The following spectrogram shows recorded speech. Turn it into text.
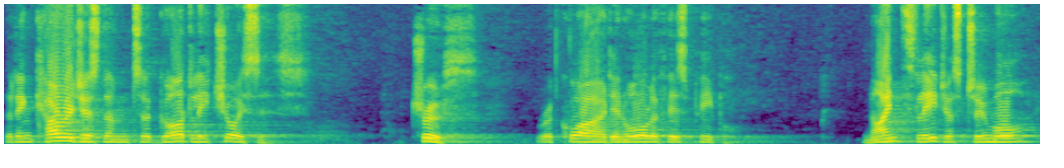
that encourages them to godly choices, truth required in all of his people. Ninthly, just two more.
